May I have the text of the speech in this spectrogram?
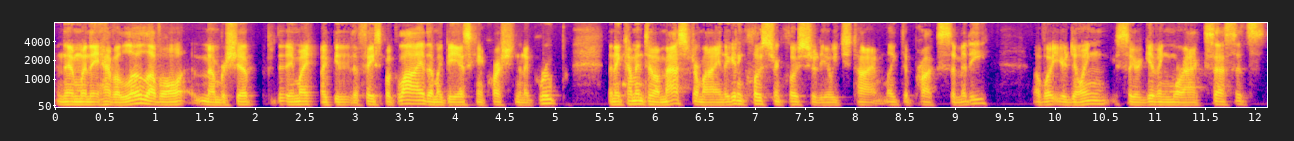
And then when they have a low level membership they might, might be the facebook live they might be asking a question in a group. Then they come into a mastermind they're getting closer and closer to you each time like the proximity of what you're doing so you're giving more access. It's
